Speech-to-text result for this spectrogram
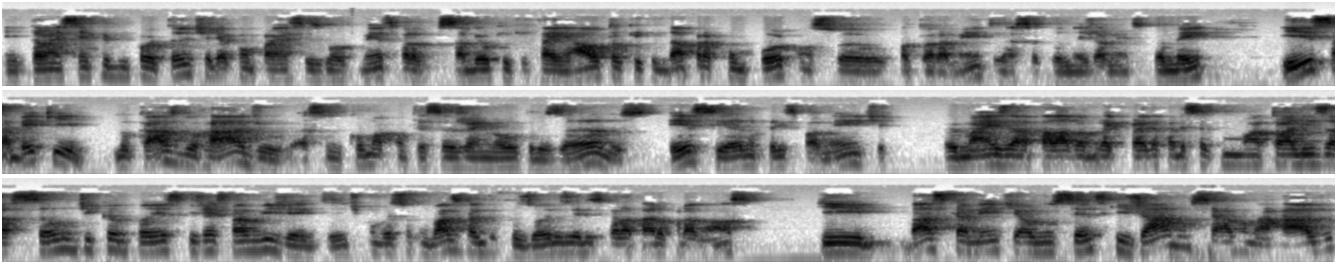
Então é sempre importante ele acompanhar esses movimentos para saber o que está em alta, o que, que dá para compor com o seu faturamento, né, seu planejamento também, e saber que no caso do rádio, assim como aconteceu já em outros anos, esse ano principalmente, foi mais a palavra Black Friday aparecer como uma atualização de campanhas que já estavam vigentes. A gente conversou com vários radiodifusores e eles relataram para nós que basicamente anunciantes que já anunciavam na rádio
